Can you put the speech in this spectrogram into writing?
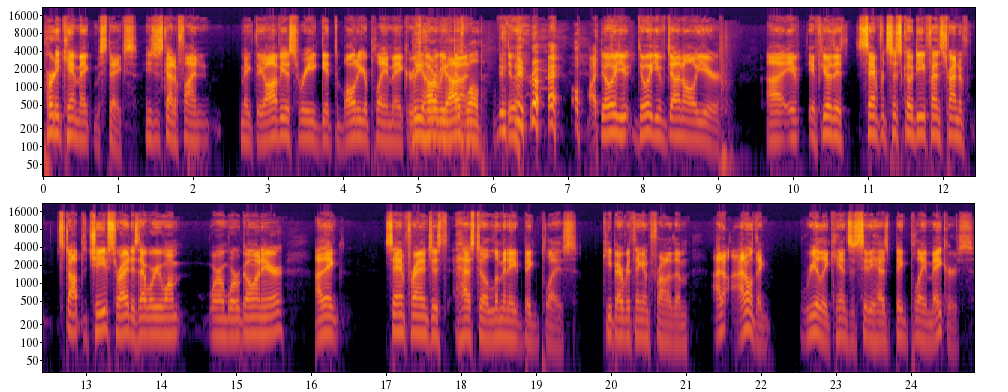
Purdy can't make mistakes. He's just got to find make the obvious read, get the ball to your playmakers. Lee do Harvey you've done. Oswald. Do it. right. Oh my do what you do what you've done all year. Uh, if if you're the San Francisco defense trying to stop the Chiefs, right? Is that where you want where we're going here? I think San Fran just has to eliminate big plays, keep everything in front of them. I don't I don't think really Kansas City has big playmakers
